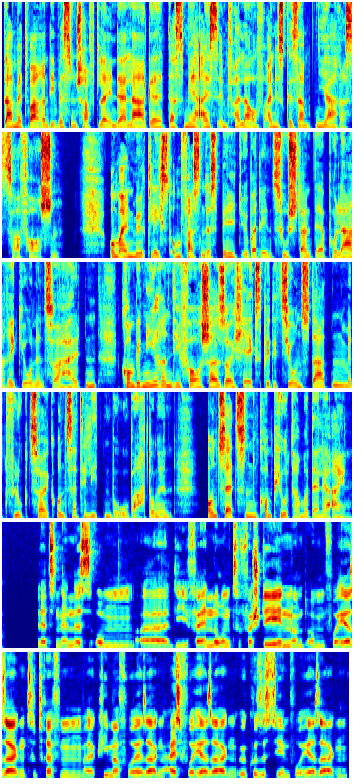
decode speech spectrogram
Damit waren die Wissenschaftler in der Lage, das Meereis im Verlauf eines gesamten Jahres zu erforschen. Um ein möglichst umfassendes Bild über den Zustand der Polarregionen zu erhalten, kombinieren die Forscher solche Expeditionsdaten mit Flugzeug- und Satellitenbeobachtungen und setzen Computermodelle ein. Letzten Endes, um äh, die Veränderung zu verstehen und um Vorhersagen zu treffen, äh, Klimavorhersagen, Eisvorhersagen, Ökosystemvorhersagen,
